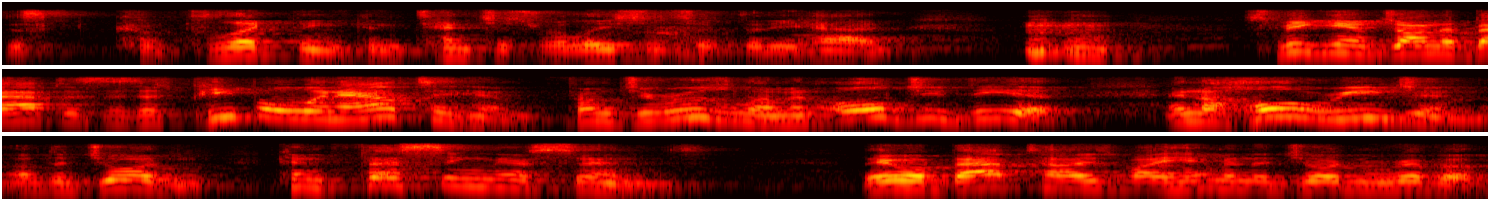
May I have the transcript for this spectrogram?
this conflicting, contentious relationship that he had Speaking of John the Baptist, it says, People went out to him from Jerusalem and all Judea and the whole region of the Jordan, confessing their sins. They were baptized by him in the Jordan River.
